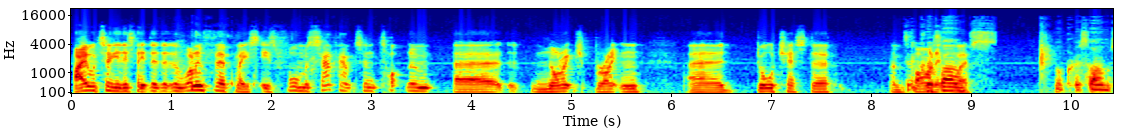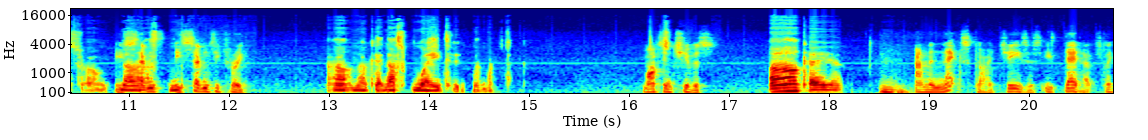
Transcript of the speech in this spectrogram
I will tell you this. The, the, the one in third place is former Southampton, Tottenham, uh, Norwich, Brighton, uh, Dorchester, and Barnet Chris player. Arms? Not Chris Armstrong. He's, no, seven, that's, he's 73. oh, okay, that's way too. Martin Chivers. Oh, okay, yeah. And the next guy, Jesus, he's dead actually.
